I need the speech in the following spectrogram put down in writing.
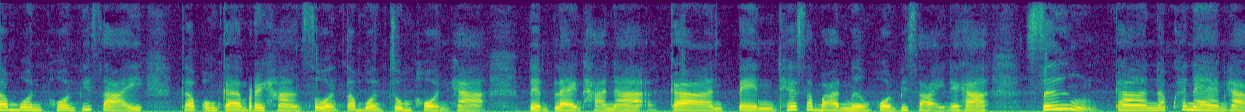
ตำบลโพนพิสัย กับองค์การบริหารส่วนตำบลจุมพลค่ะ เปลี่ยนแปลงฐานะการเป็นเทศบาลเมืองโพนพิสัยนะคะ ซึ่งการนับคะแนนค่ะ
